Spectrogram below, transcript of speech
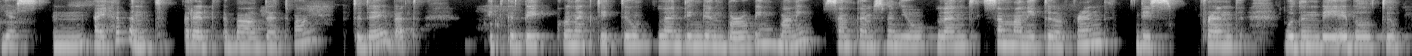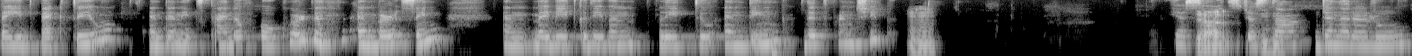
Yes, mm, I haven't read about that one today, but it could be connected to lending and borrowing money. Sometimes when you lend some money to a friend, this friend wouldn't be able to pay it back to you. And then it's kind of awkward and embarrassing. And maybe it could even lead to ending that friendship. Mhm. Yes, so Yeah, it's just mhm. a general rule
